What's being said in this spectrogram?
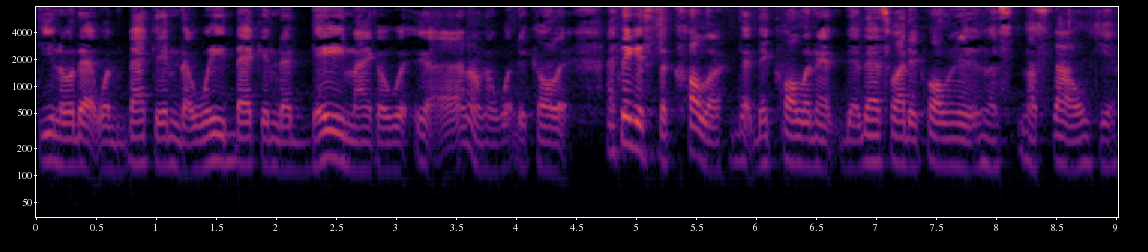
you know, that one back in the, way back in the day, Michael. I don't know what they call it. I think it's the color that they're calling it. That's why they're calling it nostalgia.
